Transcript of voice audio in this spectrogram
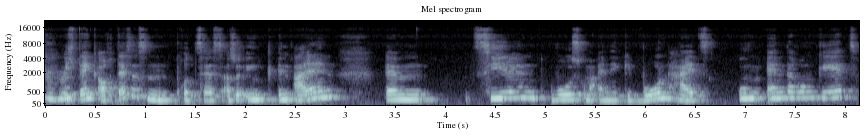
Mhm. Ich denke, auch das ist ein Prozess. Also in, in allen ähm, Zielen, wo es um eine Gewohnheitsumänderung geht,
